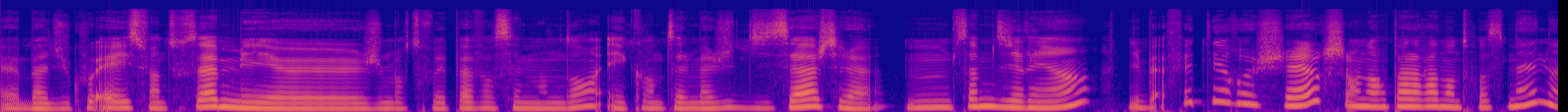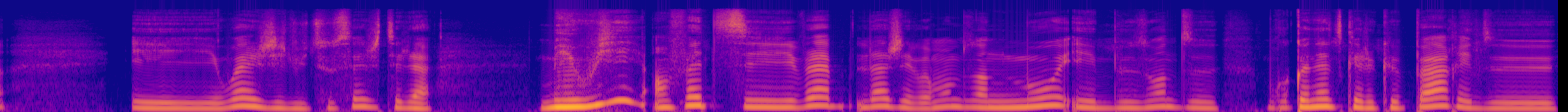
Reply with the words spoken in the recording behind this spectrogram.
euh, bah, du coup Ace, enfin tout ça, mais euh, je me retrouvais pas forcément dedans. Et quand elle m'a juste dit ça, j'étais là, Hum, ça me dit rien. Et bah, faites des recherches, on en reparlera dans trois semaines. Et ouais, j'ai lu tout ça, j'étais là. Mais oui, en fait, c'est voilà, là j'ai vraiment besoin de mots et besoin de me reconnaître quelque part et de,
